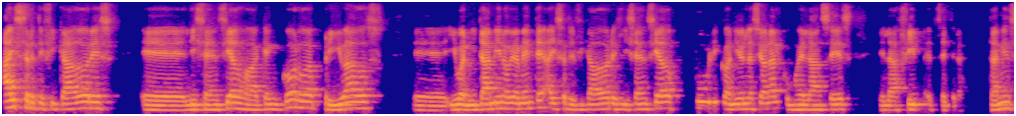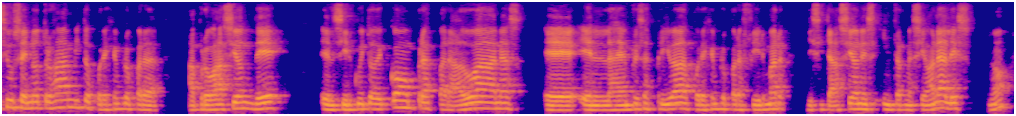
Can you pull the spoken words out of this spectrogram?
Hay certificadores eh, licenciados acá en Córdoba, privados, eh, y bueno, y también obviamente hay certificadores licenciados públicos a nivel nacional, como es el ANSES, el AFIP, etc. También se usa en otros ámbitos, por ejemplo, para aprobación del el circuito de compras, para aduanas, eh, en las empresas privadas, por ejemplo, para firmar licitaciones internacionales, ¿no?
